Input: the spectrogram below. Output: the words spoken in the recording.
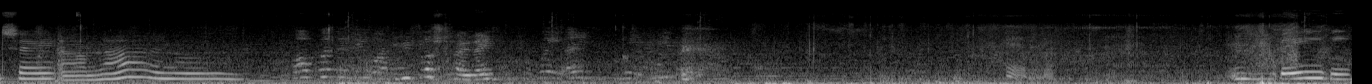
Can say I'm not alone. I'll put the new one. Have you flushed, Cody? Wait, I wait. wait. Baby.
